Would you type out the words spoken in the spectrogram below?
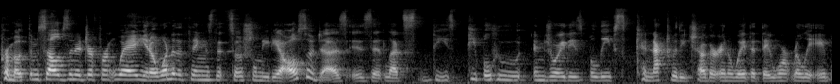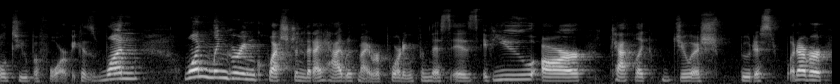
promote themselves in a different way. You know, one of the things that social media also does is it lets these people who enjoy these beliefs connect with each other in a way that they weren't really able to before. Because one one lingering question that I had with my reporting from this is if you are Catholic, Jewish, Buddhist, whatever,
